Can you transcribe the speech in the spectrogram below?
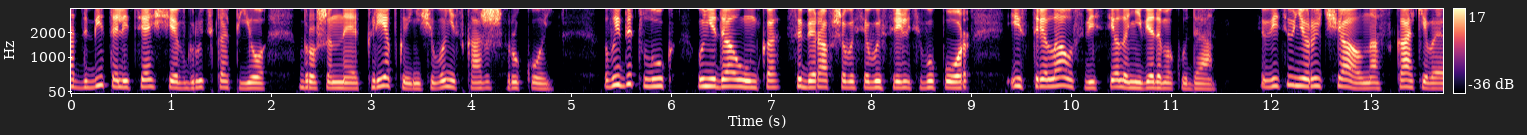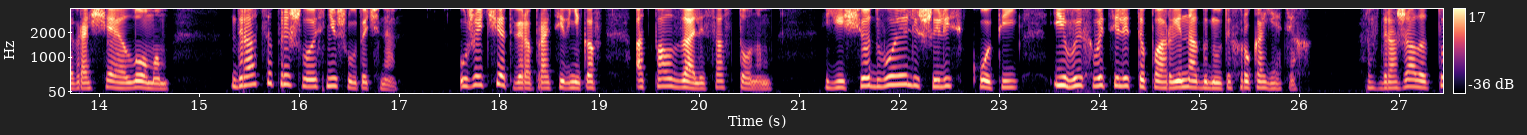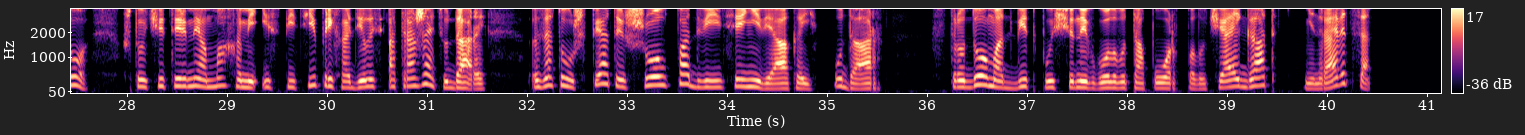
Отбито летящее в грудь копье, брошенное крепко и ничего не скажешь рукой. Выбит лук у недоумка, собиравшегося выстрелить в упор, и стрела усвистела неведомо куда. Витюня рычал, наскакивая, вращая ломом. Драться пришлось нешуточно. Уже четверо противников отползали со стоном — еще двое лишились копий и выхватили топоры на гнутых рукоятях. Раздражало то, что четырьмя махами из пяти приходилось отражать удары, зато уж пятый шел под Витей невякой. Удар. С трудом отбит пущенный в голову топор. «Получай, гад! Не нравится?»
